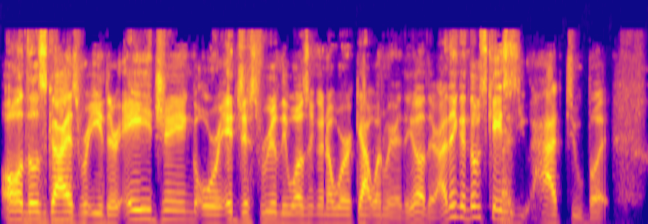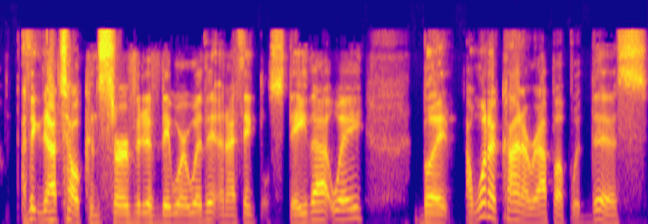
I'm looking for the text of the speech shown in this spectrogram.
all those guys were either aging or it just really wasn't going to work out one way or the other. I think in those cases right. you had to, but I think that's how conservative they were with it, and I think they'll stay that way. But I want to kind of wrap up with this.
